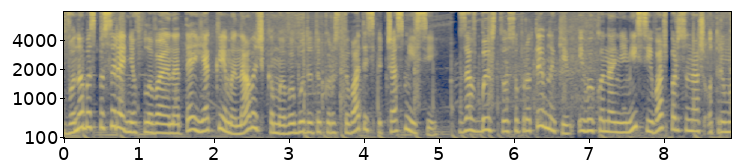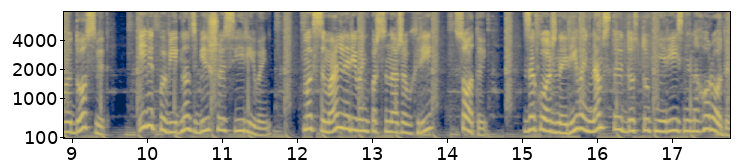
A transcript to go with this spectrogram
Воно безпосередньо впливає на те, якими навичками ви будете користуватись під час місій. За вбивство супротивників і виконання місій ваш персонаж отримує досвід і відповідно збільшує свій рівень. Максимальний рівень персонажа в грі сотий. За кожний рівень нам стають доступні різні нагороди,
